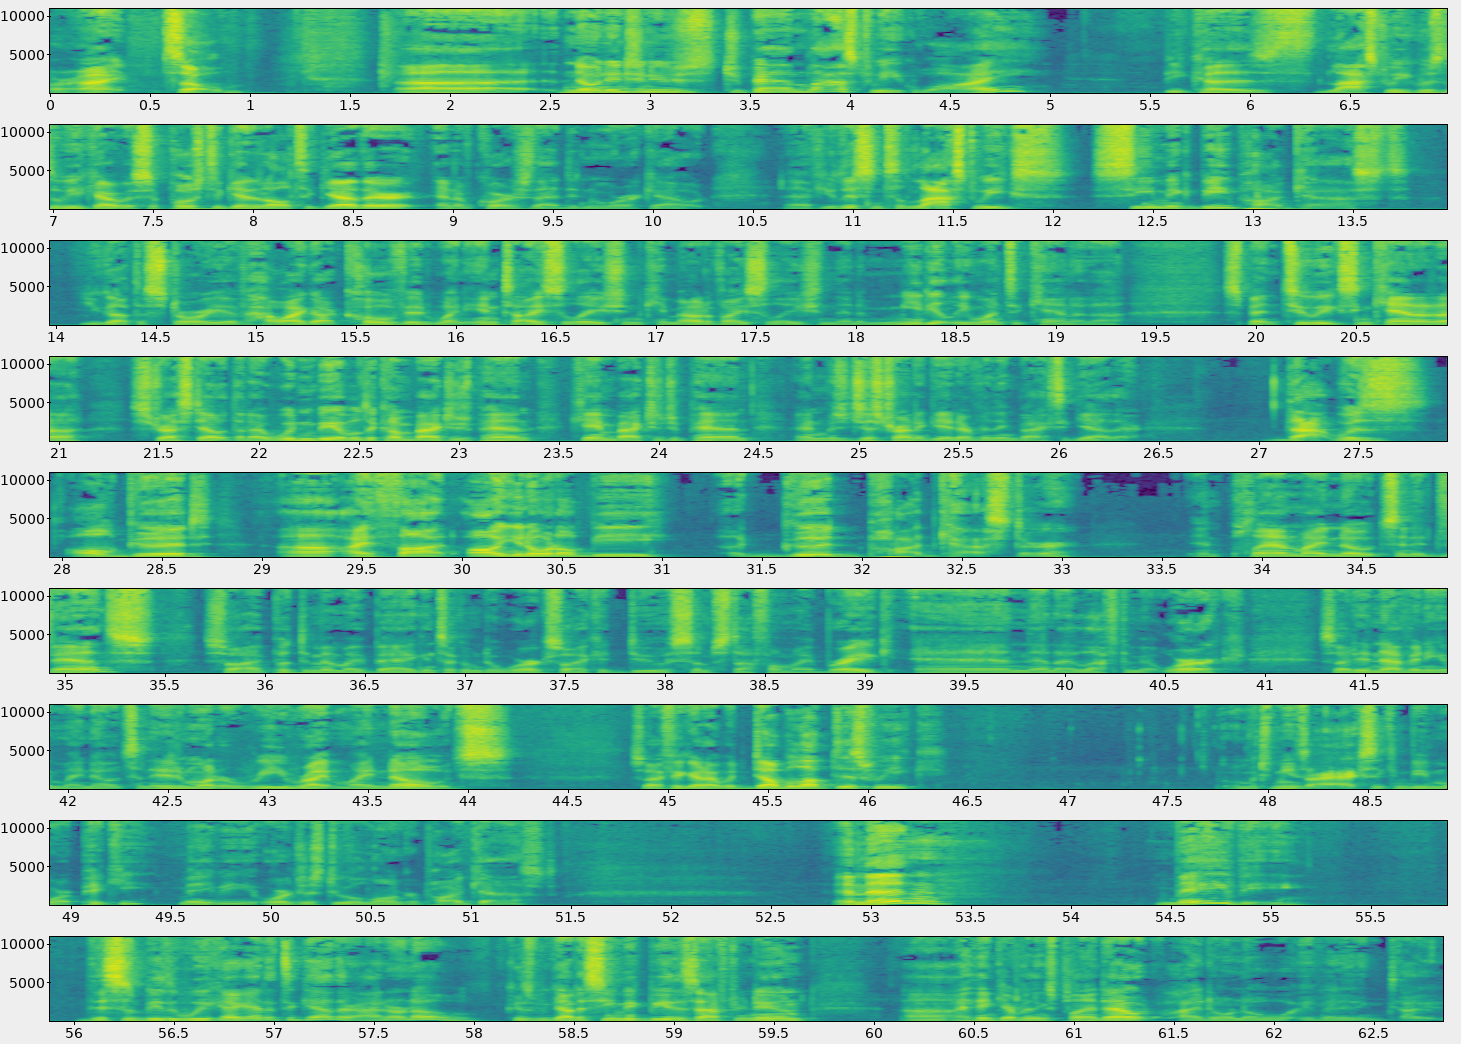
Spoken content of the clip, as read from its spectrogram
All right. So, uh, no Ninja News Japan last week. Why? Because last week was the week I was supposed to get it all together, and of course that didn't work out. Uh, if you listened to last week's C McBee podcast, you got the story of how I got COVID, went into isolation, came out of isolation, then immediately went to Canada. Spent two weeks in Canada, stressed out that I wouldn't be able to come back to Japan, came back to Japan, and was just trying to get everything back together. That was all good. Uh, I thought, oh, you know what? I'll be a good podcaster and plan my notes in advance. So I put them in my bag and took them to work so I could do some stuff on my break. And then I left them at work. So I didn't have any of my notes and I didn't want to rewrite my notes. So I figured I would double up this week, which means I actually can be more picky, maybe, or just do a longer podcast. And then maybe this will be the week I get it together. I don't know because we got to see McBee this afternoon. Uh, I think everything's planned out. I don't know if anything. I,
